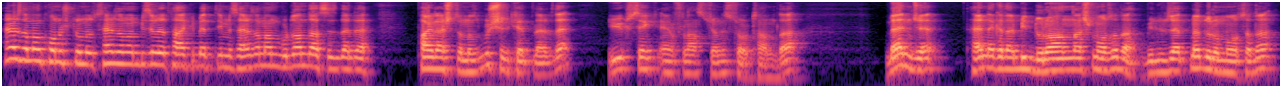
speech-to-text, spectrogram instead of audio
Her zaman konuştuğumuz, her zaman bizim de takip ettiğimiz, her zaman buradan da sizlerle paylaştığımız bu şirketlerde yüksek enflasyonist ortamda bence her ne kadar bir durağanlaşma olsa da, bir düzeltme durumu olsa da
